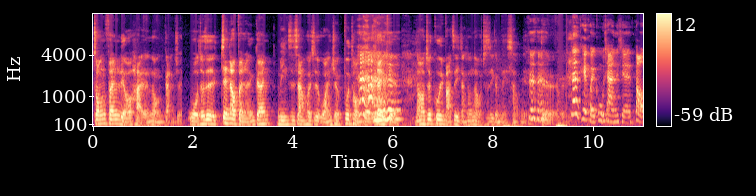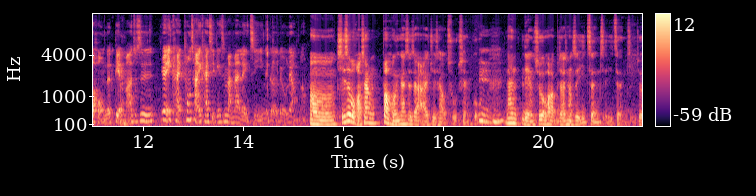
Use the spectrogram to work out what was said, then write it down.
中分刘海的那种感觉，我就是见到本人跟名字上会是完全不同的类别，然后就故意把自己讲说，那我就是一个美少年，对对对。那可以回顾一下那些爆红的点吗？就是因为一开通常一开始一定是慢慢累积那个流量嘛。嗯，其实我好像爆红应该是在 IG 才有出现过，嗯嗯，那脸书的话比较像是一阵子一阵子，就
